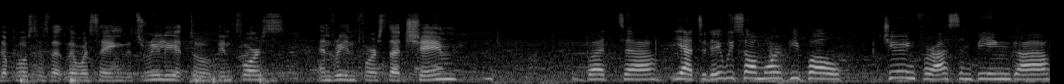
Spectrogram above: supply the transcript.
the posters that they were saying, it's really to enforce and reinforce that shame. But uh, yeah, today we saw more people cheering for us and being uh,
